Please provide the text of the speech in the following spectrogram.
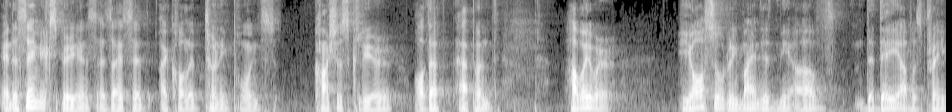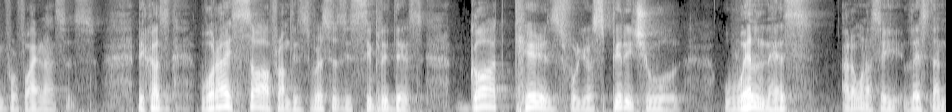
And the same experience, as I said, I call it turning points, conscious clear, all that happened. However, he also reminded me of the day I was praying for finances. Because what I saw from these verses is simply this God cares for your spiritual wellness, I don't want to say less than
